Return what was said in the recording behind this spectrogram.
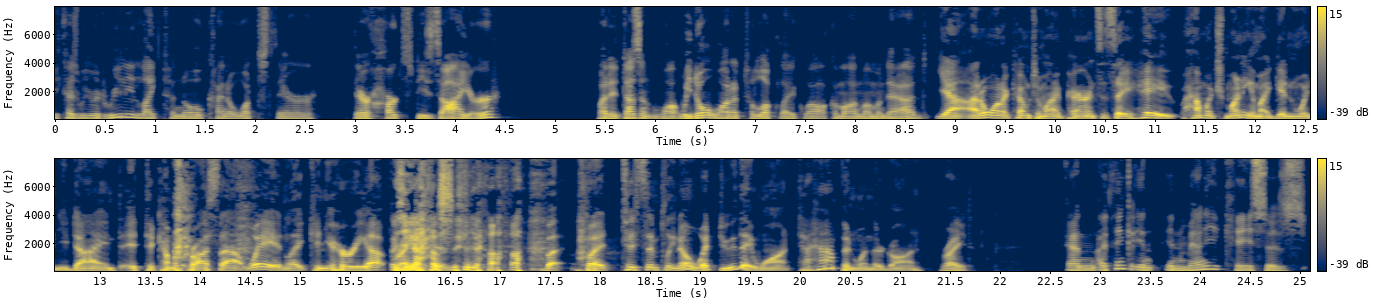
because we would really like to know kind of what's their their heart's desire but it doesn't want we don't want it to look like well come on mom and dad Yeah, I don't want to come to my parents and say, "Hey, how much money am I getting when you die?" and it, to come across that way and like, "Can you hurry up?" Right? yes yeah but but to simply know what do they want to happen when they're gone. Right. And I think in, in many cases,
